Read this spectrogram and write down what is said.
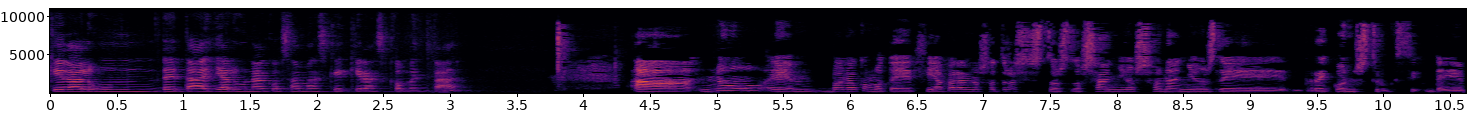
queda algún detalle, alguna cosa más que quieras comentar. Ah, no, em, bueno, como te decía, para nosotros estos dos años son años de reconstrucción, de,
